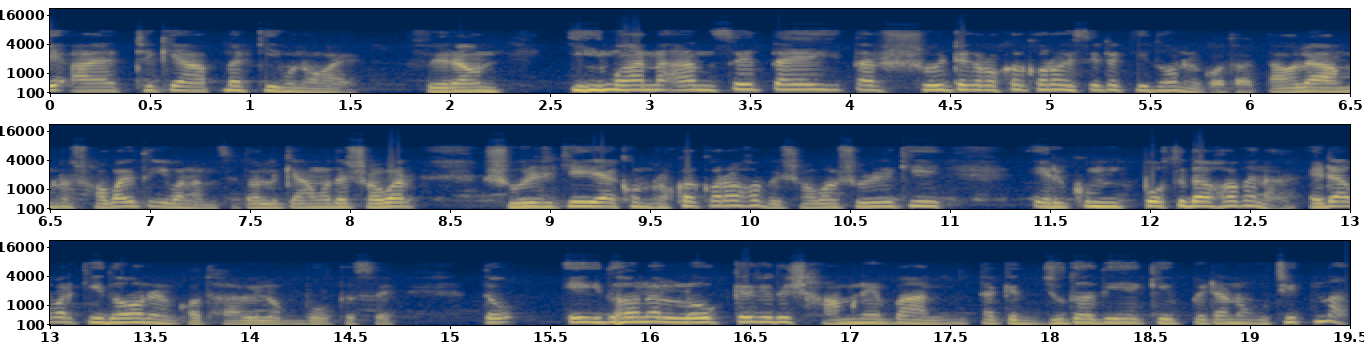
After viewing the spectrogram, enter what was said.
এই আয়াত থেকে আপনার কি মনে হয়? ফেরাউন ইমান আনছে, তাই তার শরীরটাকে রক্ষা করা হয়েছে, এটা কি ধরনের কথা? তাহলে আমরা সবাই তো ইমান আনছে, তাহলে কি আমাদের সবার শরীর কি এখন রক্ষা করা হবে? সবার শরীর কি এরকম পৌঁছে দেওয়া হবে না? এটা আবার কি ধরনের কথা? ওই লোক বলতেছে। তো এই ধরনের লোককে যদি সামনে পান তাকে জুতা দিয়ে কি পেটানো উচিত না?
